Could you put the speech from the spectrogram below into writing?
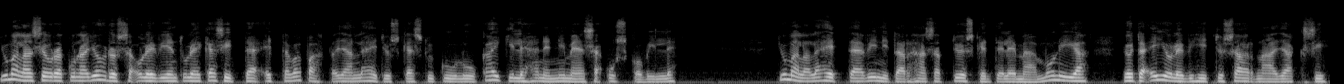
Jumalan seurakunnan johdossa olevien tulee käsittää, että vapahtajan lähetyskäsky kuuluu kaikille hänen nimensä uskoville. Jumala lähettää viinitarhansa työskentelemään monia, joita ei ole vihitty saarnaajaksi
